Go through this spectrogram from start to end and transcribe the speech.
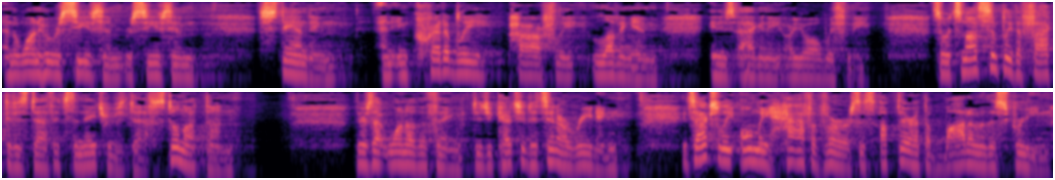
and the one who receives him receives him standing and incredibly powerfully loving him in his agony. Are you all with me? So it's not simply the fact of his death, it's the nature of his death. Still not done. There's that one other thing. Did you catch it? It's in our reading. It's actually only half a verse. It's up there at the bottom of the screen.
